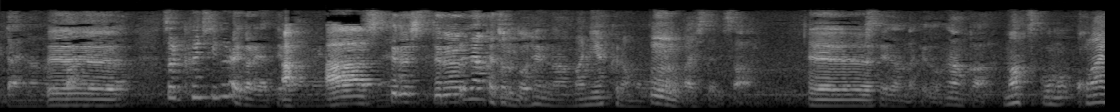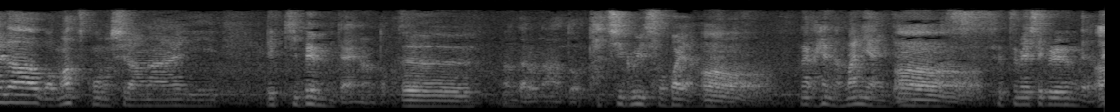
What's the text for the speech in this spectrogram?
みたいなのがへー。それ9時ぐらいからやってるああー知ってる知ってる。でなんかちょっと変なマニアックなものを紹介したりさ、へしてたんだけどなんかマツコのこの間はマツコの知らない駅弁みたいなのとかえさ、へえなんだろうなあと立ち食いそば屋な。んか変なマニアみたいな。あ説明してくれるんだよね。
